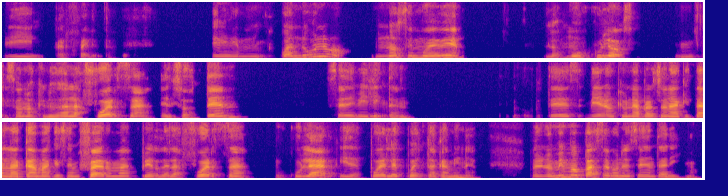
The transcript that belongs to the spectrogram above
Sí, perfecto. Em, cuando uno no se mueve, los músculos, mm, que son los que nos dan la fuerza, el sostén, se debilitan. Ustedes vieron que una persona que está en la cama, que se enferma, pierde la fuerza muscular y después le cuesta caminar. Bueno, lo mismo pasa con el sedentarismo.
